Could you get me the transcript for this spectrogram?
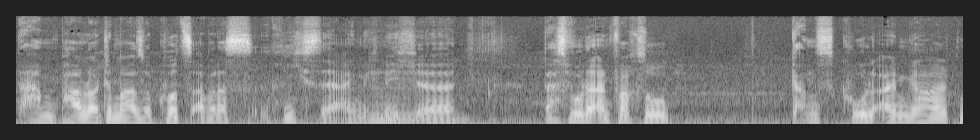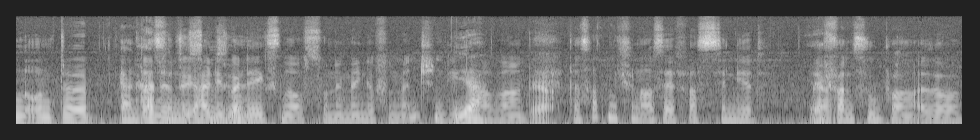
Da haben ein paar Leute mal so kurz, aber das riechst du ja eigentlich nicht. Mhm. Äh, das wurde einfach so ganz cool eingehalten und äh, Ja, und das, wenn du halt überlegst, noch auf so eine Menge von Menschen, die Ja, da waren. ja. Das hat mich schon auch sehr fasziniert. Ja. Ich fand es super. Also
